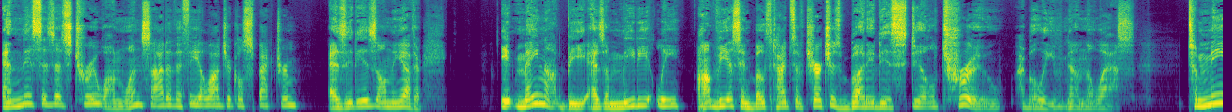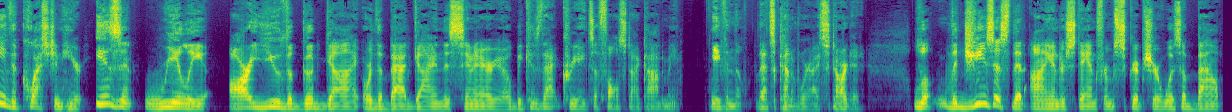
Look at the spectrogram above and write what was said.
And this is as true on one side of the theological spectrum as it is on the other. It may not be as immediately obvious in both types of churches, but it is still true, I believe, nonetheless. To me, the question here isn't really are you the good guy or the bad guy in this scenario? Because that creates a false dichotomy, even though that's kind of where I started. Look, the Jesus that I understand from Scripture was about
